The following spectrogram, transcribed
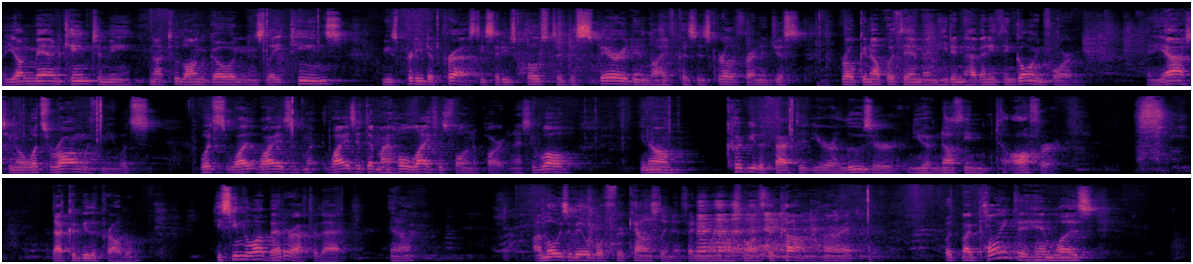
A young man came to me not too long ago in his late teens. He was pretty depressed. He said he was close to despairing in life because his girlfriend had just broken up with him and he didn't have anything going for him. And he asked, you know, what's wrong with me? What's, what's, why, why, is it my, why is it that my whole life is falling apart? And I said, well, you know, could be the fact that you're a loser and you have nothing to offer. That could be the problem. He seemed a lot better after that, you know. I'm always available for counseling if anyone else wants to come, all right? But my point to him was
